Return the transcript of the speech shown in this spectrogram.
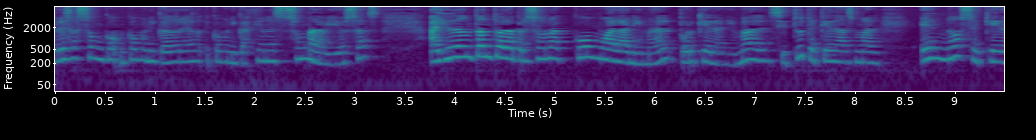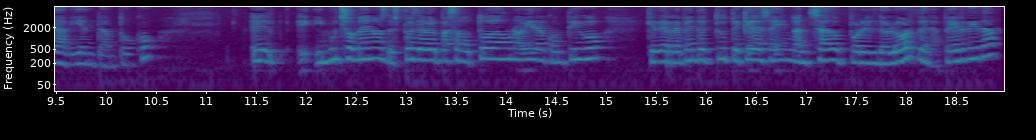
Pero esas son comunicaciones, son maravillosas, ayudan tanto a la persona como al animal, porque el animal, si tú te quedas mal, él no se queda bien tampoco, y mucho menos después de haber pasado toda una vida contigo, que de repente tú te quedes ahí enganchado por el dolor de la pérdida,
